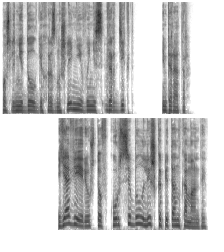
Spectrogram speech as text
После недолгих размышлений вынес вердикт император. Я верю, что в курсе был лишь капитан команды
